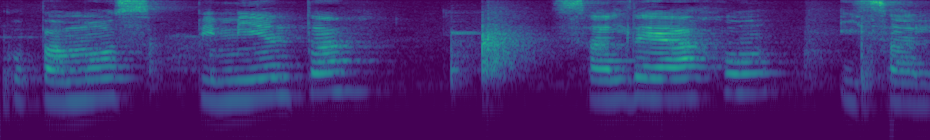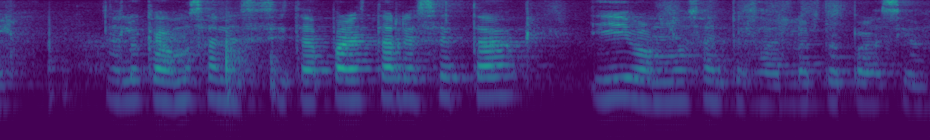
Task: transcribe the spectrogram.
Ocupamos pimienta, sal de ajo y sal. Es lo que vamos a necesitar para esta receta y vamos a empezar la preparación.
